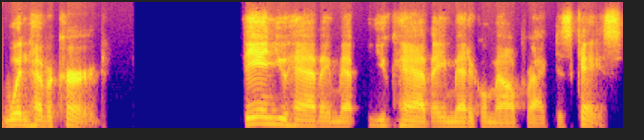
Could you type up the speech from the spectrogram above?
wouldn't have occurred. Then you have a me- you have a medical malpractice case.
